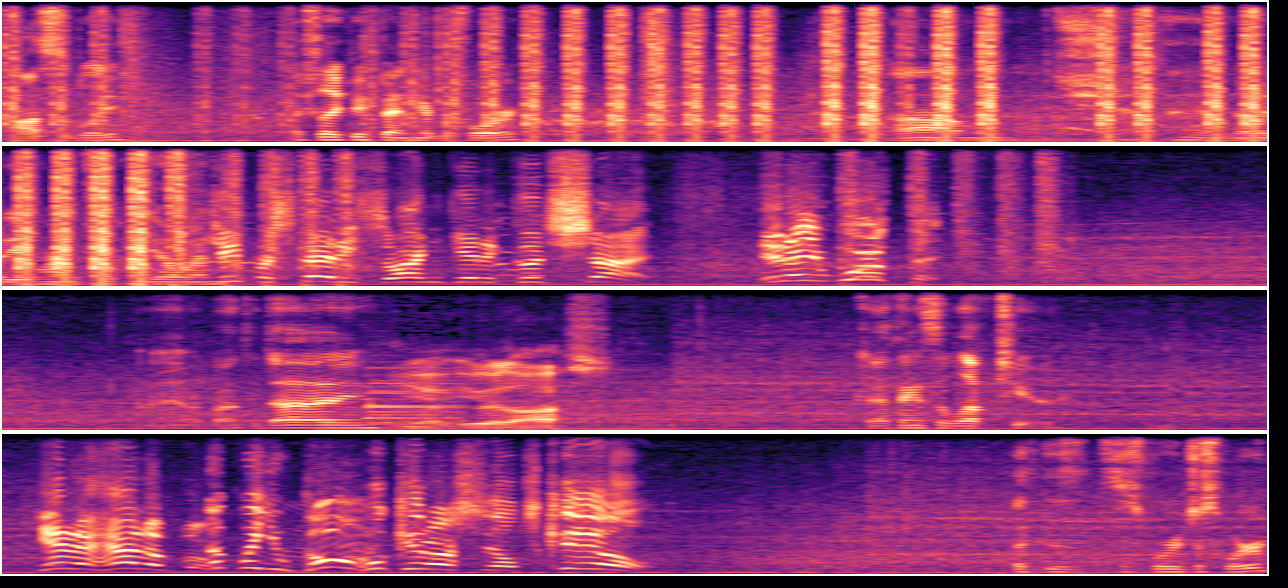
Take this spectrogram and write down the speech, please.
Possibly. I feel like we've been here before. Um, shit, I have no idea where I'm fucking going. Keep her steady so I can get a good shot. It ain't worth it. Alright, we're about to die. You, you're lost. Okay, I think it's the left here. Get ahead of them! Look where you going! We'll get ourselves killed. Uh, Is this where we just were?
